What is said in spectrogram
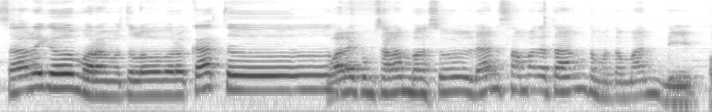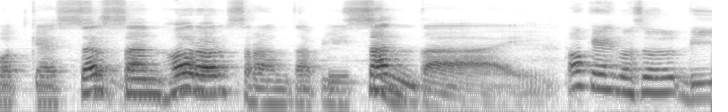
Assalamualaikum warahmatullahi wabarakatuh. Waalaikumsalam Bang Sul dan selamat datang teman-teman di podcast Sersan Horor Seram Tapi Santai. Oke Bang Sul di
